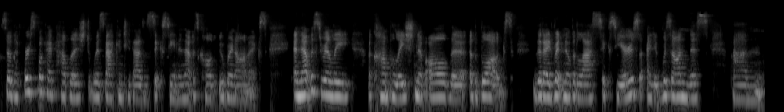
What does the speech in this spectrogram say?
so the first book I published was back in 2016, and that was called Ubernomics. And that was really a compilation of all the, of the blogs that I'd written over the last six years. I was on this, um,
